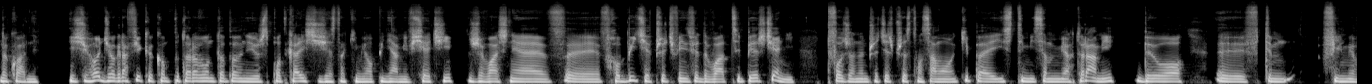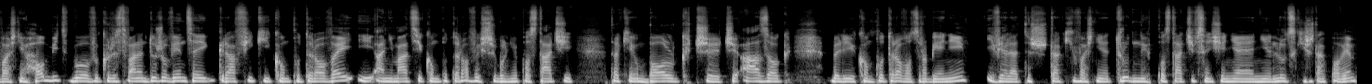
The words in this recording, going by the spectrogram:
Dokładnie. Jeśli chodzi o grafikę komputerową, to pewnie już spotkaliście się z takimi opiniami w sieci, że właśnie w, w Hobbicie, w przeciwieństwie do Władcy Pierścieni, tworzonym przecież przez tą samą ekipę i z tymi samymi aktorami, było y, w tym filmie właśnie Hobbit było wykorzystywane dużo więcej grafiki komputerowej i animacji komputerowych, szczególnie postaci, takie jak Bolg czy, czy Azog byli komputerowo zrobieni i wiele też takich właśnie trudnych postaci, w sensie nie, nie ludzkich, że tak powiem.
